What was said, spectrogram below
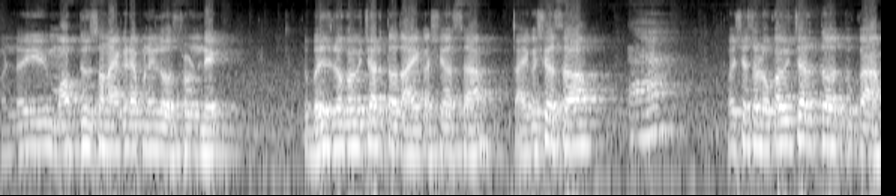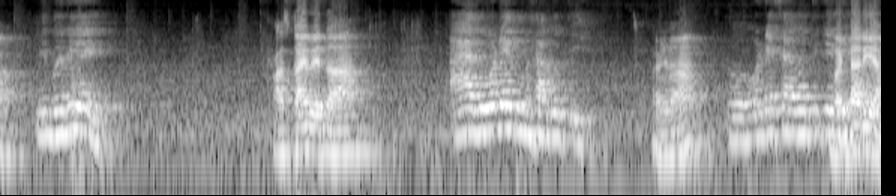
मंडळी मॉप दिवसा माझ्याकडे आपण येलो सोंडे तर बरीच लोक विचारतात आई कशी असा? आई कशी असा? हा? कशी असं? लोक विचारतात तुका मी बरी आहे. आज काय वेता आज वडे सागोती. आहे ना? हो वडे सागोती. गटारी या.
